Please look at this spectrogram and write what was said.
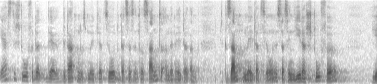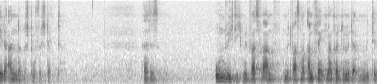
erste Stufe der, der gedankenlosen Meditation, und das ist das Interessante an der, an der gesamten Meditation, ist, dass in jeder Stufe jede andere Stufe steckt. Das heißt, es ist unwichtig, mit was, an, mit was man anfängt. Man könnte mit der, mit, der,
